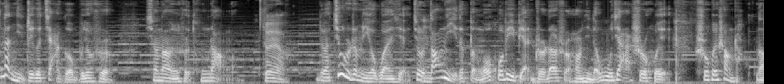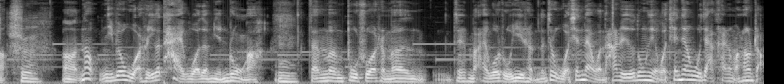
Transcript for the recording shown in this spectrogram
那你这个价格不就是相当于是通胀了吗？对呀。对吧？就是这么一个关系，就是当你的本国货币贬值的时候，你的物价是会是会上涨的。是啊，那你比如我是一个泰国的民众啊，嗯，咱们不说什么这什么爱国主义什么的，就是我现在我拿这些东西，我天天物价开始往上涨，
